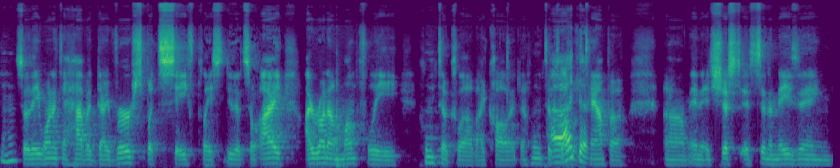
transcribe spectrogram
mm-hmm. so they wanted to have a diverse but safe place to do that so i i run a monthly junta club i call it the junta club like of it. tampa um, and it's just it's an amazing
